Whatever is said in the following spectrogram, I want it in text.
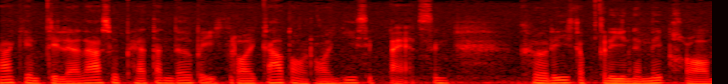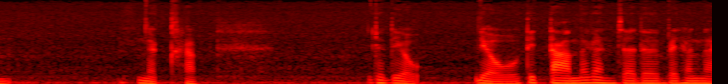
5 เกมติดแล้วล่าสุดแพ้ตันเดอร์ไปอีก 109 ต่อ 128 ซึ่งเคอรี่กับกรีนนั้นไม่พร้อมนะครับก็เดี๋ยวเดี๋ยวติดตามแล้วกันจะเดินไปทางไหน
